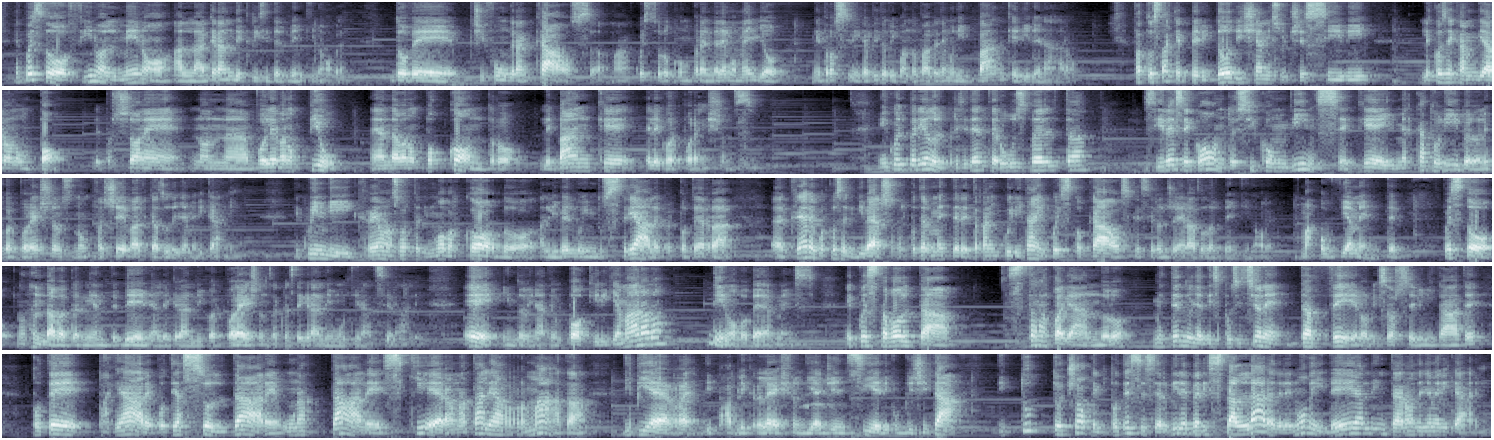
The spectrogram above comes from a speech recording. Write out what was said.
E questo fino almeno alla grande crisi del 29, dove ci fu un gran caos, ma questo lo comprenderemo meglio nei prossimi capitoli quando parleremo di banche e di denaro. Fatto sta che per i 12 anni successivi le cose cambiarono un po', le persone non volevano più e andavano un po' contro le banche e le corporations. In quel periodo il presidente Roosevelt si rese conto e si convinse che il mercato libero delle corporations non faceva il caso degli americani e quindi creò una sorta di nuovo accordo a livello industriale per poter eh, creare qualcosa di diverso, per poter mettere tranquillità in questo caos che si era generato dal 29. Ma ovviamente questo non andava per niente bene alle grandi corporations, a queste grandi multinazionali. E indovinate un po' chi richiamarono? Di nuovo Bernays. E questa volta strapagandolo, mettendogli a disposizione davvero risorse limitate, poté pagare, poté assoldare una tale schiera, una tale armata di PR, di public relation, di agenzie di pubblicità, di tutto ciò che gli potesse servire per installare delle nuove idee all'interno degli americani.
